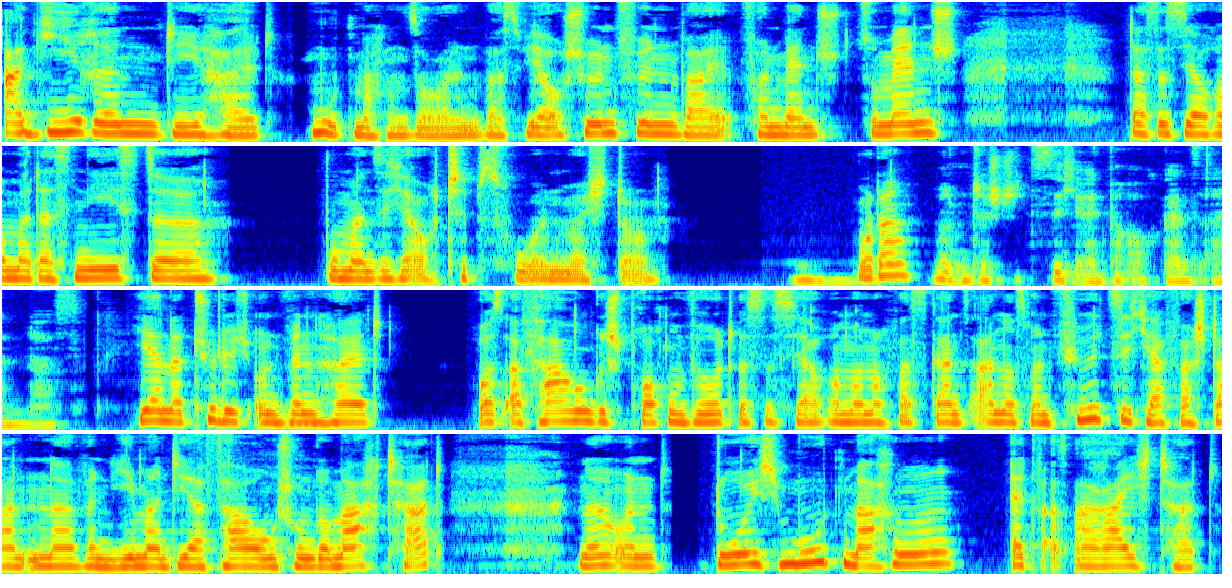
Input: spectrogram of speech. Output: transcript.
agieren, die halt Mut machen sollen, was wir auch schön finden, weil von Mensch zu Mensch, das ist ja auch immer das nächste, wo man sich auch Tipps holen möchte. Oder? Man unterstützt sich einfach auch ganz anders. Ja, natürlich. Und wenn halt aus Erfahrung gesprochen wird, ist es ja auch immer noch was ganz anderes. Man fühlt sich ja verstandener, wenn jemand die Erfahrung schon gemacht hat ne, und durch Mut machen etwas erreicht hat.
